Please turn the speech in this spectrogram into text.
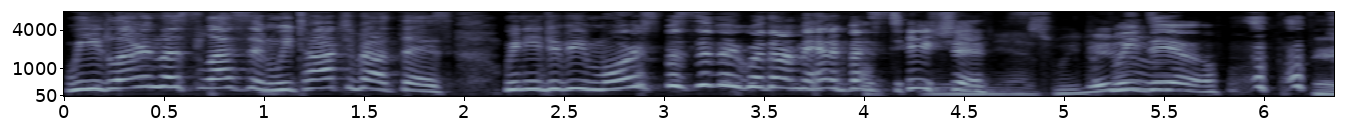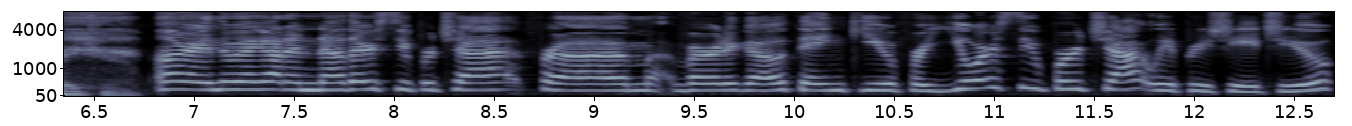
we learned this lesson. We talked about this. We need to be more specific with our manifestations. Mm, yes, we do. We do. Very true. All right, and then we got another super chat from Vertigo. Thank you for your super chat. We appreciate you.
